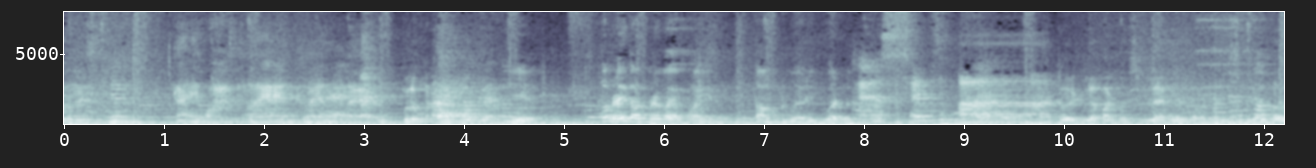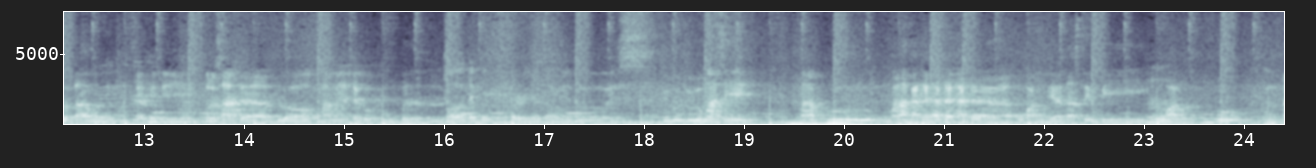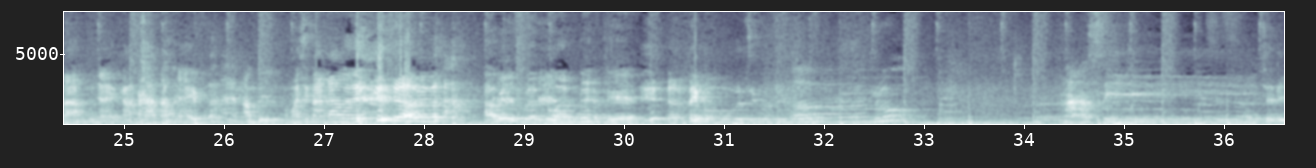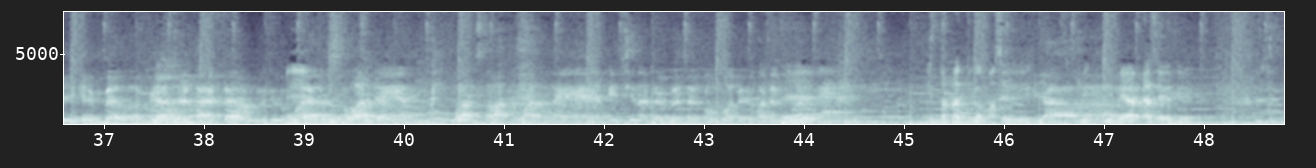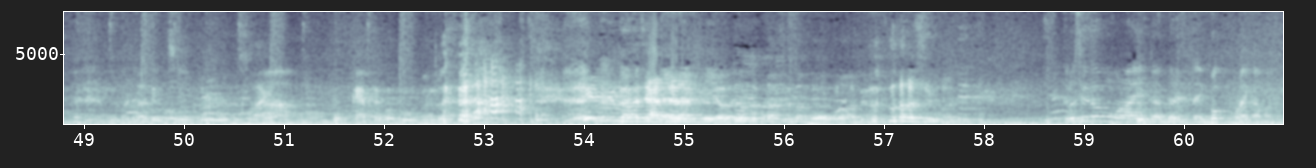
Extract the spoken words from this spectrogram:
kayak wah keren keren keren belum kenal hip hop ya Iya. Itu berarti tahun berapa ya mulai itu? Tahun 2000-an berarti. SMA 2008 2009 2008 aku baru tahu graffiti terus ada blog namanya tembok bumper Oh, tembok bomber ya tahu. itu dulu dulu masih nabung malah kadang-kadang ada uang di atas TV Hmm. uang embu entah punya kakak entah punya ibu Ambil. masih nakal ya ambil ambil buat warnet Iya. dan tembok bumper simpen simpen Oh. dulu masih jadi gembel tapi Hmm. aja nggak ada dulu di rumah Iya, harus ke warnet pulang sekolah ke warnet izin ada belajar komputer pada ke Iya. warnet Internet juga masih Iya. di, di VRS ya itu. Belum ada 3G. bumper selain Ah. bokep ya bawa bumper lah ini masih ada nih iya, tetap iya. tetap tetap bawa model Terus itu mulai gambar di tembok mulai kapan?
